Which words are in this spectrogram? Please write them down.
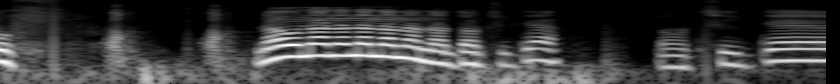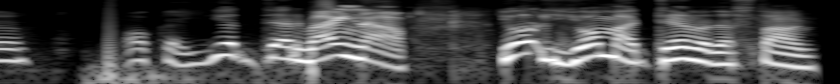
Oof. No, no, no, no, no, no, no. Don't you dare. Don't you dare. Okay, you're dead right now. You're you're my dinner this time.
